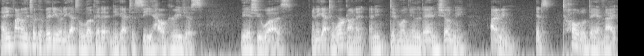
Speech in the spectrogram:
And he finally took a video and he got to look at it and he got to see how egregious the issue was. And he got to work on it and he did one the other day and he showed me. I mean, it's total day and night.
